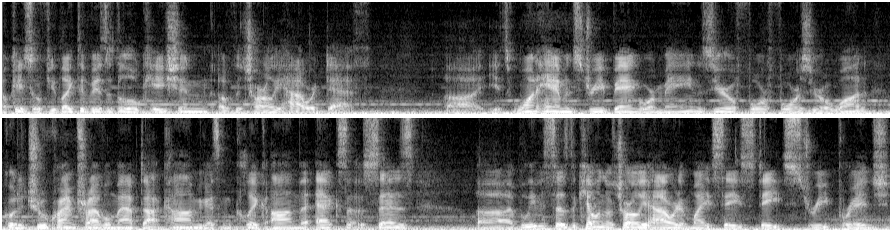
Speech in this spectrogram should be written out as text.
Okay, so if you'd like to visit the location of the Charlie Howard death, uh, it's 1 Hammond Street, Bangor, Maine, 04401. Go to truecrimetravelmap.com. You guys can click on the X that says, uh, I believe it says the killing of Charlie Howard. It might say State Street Bridge,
